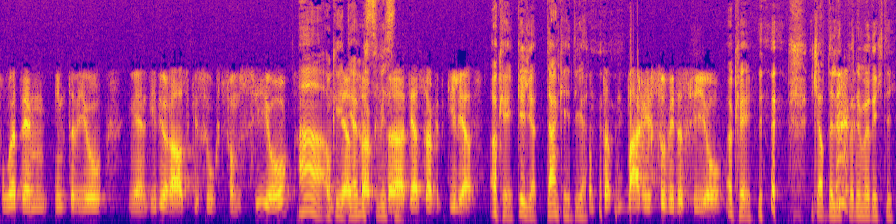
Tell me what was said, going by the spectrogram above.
vor dem Interview mir ein Video rausgesucht vom CEO. Ah, okay, und der, der sagt, wissen. Äh, der sagt Gilead. Okay, Gilead, danke dir. Und da mache ich so wie der CEO. Okay, ich glaube, da liegt man immer richtig.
